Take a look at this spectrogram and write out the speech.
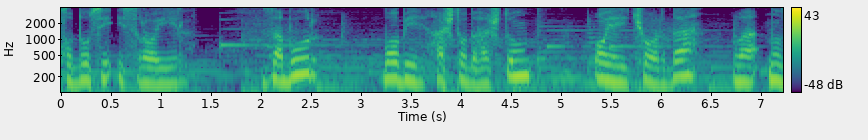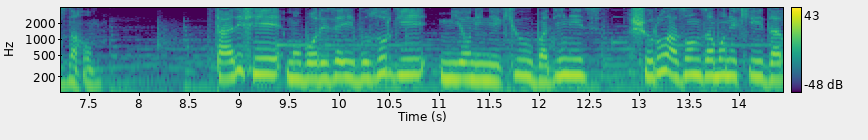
қудуси исроил. Забур боби 88 ояи 14 ва 19 таърихи муборизаи бузурги миёни некию бадӣ низ шурӯъ аз он замоне ки дар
